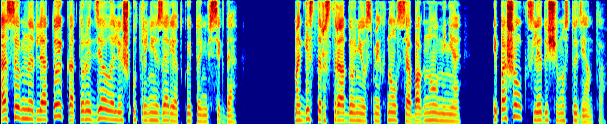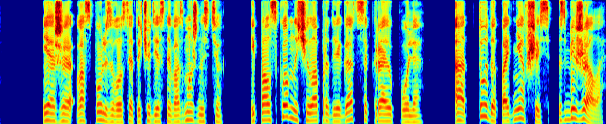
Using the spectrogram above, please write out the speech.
особенно для той, которая делала лишь утреннюю зарядку, и то не всегда. Магистр Страдони усмехнулся, обогнул меня и пошел к следующему студенту. Я же воспользовалась этой чудесной возможностью и ползком начала продвигаться к краю поля, Оттуда, поднявшись, сбежала.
